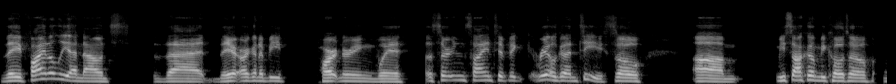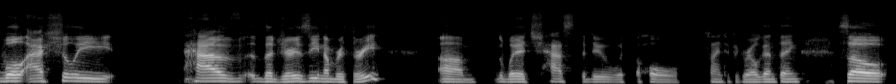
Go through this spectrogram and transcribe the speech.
they finally announced that they are going to be partnering with a certain scientific railgun T. So, um, Misaka Mikoto will actually have the jersey number three, um, which has to do with the whole scientific railgun thing. So,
